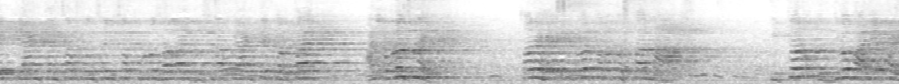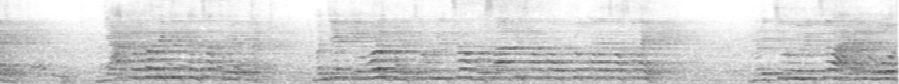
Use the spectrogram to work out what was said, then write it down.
एक प्लॅन्ट त्यांचा कोन्सरीचा पूर्ण झाला आहे दुसरा प्लॅन्ट ते करतायत. आणि एवढंच नाही. तर हे सगळं करत असताना इतर उद्योग आले पाहिजे. याकरता देखील त्यांचा प्रयत्न आहे. म्हणजे केवळ गडचिरोलीचा वसाहतीसारखा उपयोग करायचा असं नाही. गडचिरोलीचं आयरन ओर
